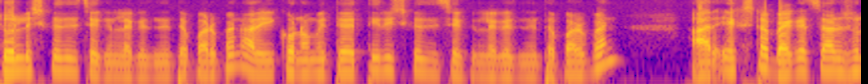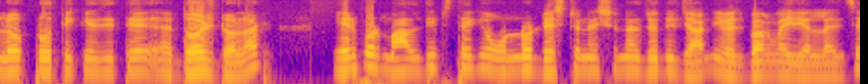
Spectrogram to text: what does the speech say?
চল্লিশ কেজি সেকেন্ড লাগেজ নিতে পারবেন আর ইকোনমিতে তিরিশ কেজি সেকেন্ড লাগেজ নিতে পারবেন। আর এক্সট্রা ব্যাগেজ চার্জ হলো প্রতি কেজিতে দশ ডলার এরপর মালদ্বীপস থেকে অন্য ডেস্টিনেশনে যদি যান ইউএস বাংলা এয়ারলাইন্সে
